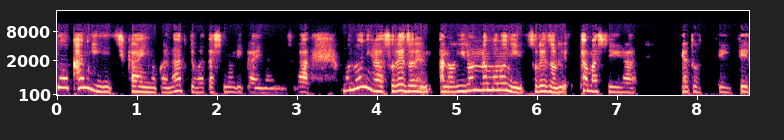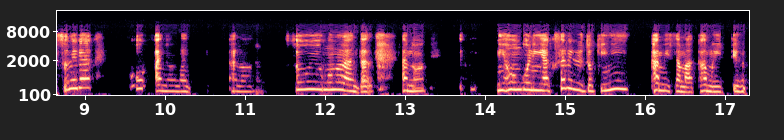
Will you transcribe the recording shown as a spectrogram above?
の神に近いのかなって私の理解なんですが、ものにはそれぞれあのいろんなものにそれぞれ魂が宿っていて、それが、おあのなあのそういうものなんだ。あの日本語に訳されるときに神様、神っていう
